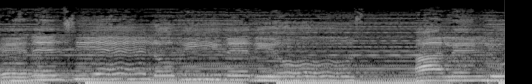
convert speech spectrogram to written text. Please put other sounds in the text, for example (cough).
en el cielo vive Dios. Aleluya.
